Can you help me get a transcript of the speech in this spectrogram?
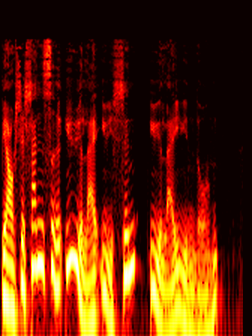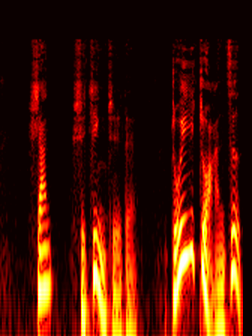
表示山色愈来愈深，愈来愈浓。山是静止的，着以转字，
